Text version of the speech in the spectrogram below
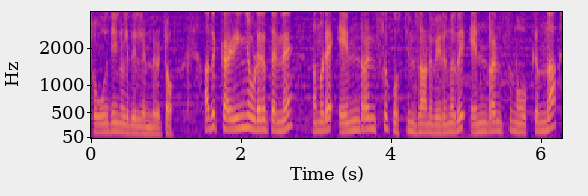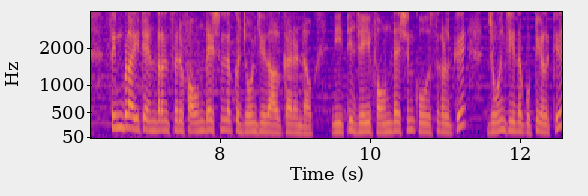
ചോദ്യങ്ങൾ ഇതിലുണ്ട് കേട്ടോ. അത് കഴിഞ്ഞ ഉടനെ തന്നെ നമ്മുടെ എൻട്രൻസ് ക്വസ്റ്റ്യൻസ് ആണ് വരുന്നത്. എൻട്രൻസ് നോക്കുന്ന സിമ്പിളായിട്ട് എൻട്രൻസ് ഒരു ഫൗണ്ടേഷനിലൊക്കെ ജോയിൻ ചെയ്ത ആൾക്കാരുണ്ടാവും. നീറ്റ് ജെ ഫൗണ്ടേഷൻ കോഴ്സുകൾക്ക് ജോയിൻ ചെയ്ത കുട്ടികൾക്ക്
